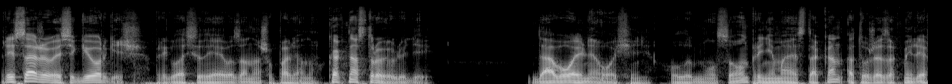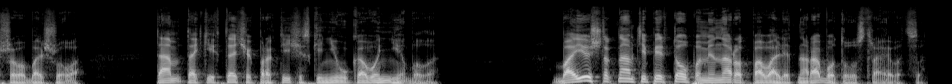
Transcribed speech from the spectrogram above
«Присаживайся, Георгич», — пригласил я его за нашу поляну. «Как настрой у людей?» «Довольны очень», — улыбнулся он, принимая стакан от уже захмелевшего Большого. «Там таких тачек практически ни у кого не было. Боюсь, что к нам теперь толпами народ повалит на работу устраиваться».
